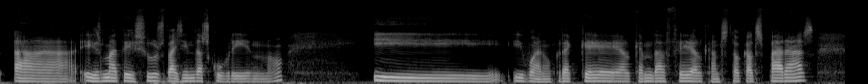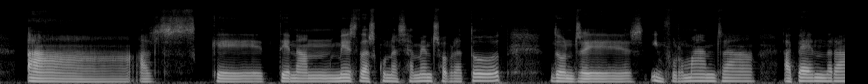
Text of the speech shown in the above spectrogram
eh, ells mateixos vagin descobrint, no? I, I, bueno, crec que el que hem de fer, el que ens toca als pares, eh, els que tenen més desconeixement sobretot, doncs és informar-nos, aprendre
